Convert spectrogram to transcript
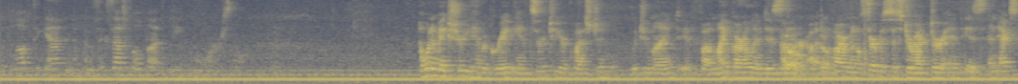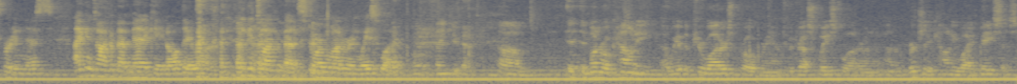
would love to get and have been successful, but need more, so. I want to make sure you have a great answer to your question. Would you mind if uh, Mike Garland is our uh, no. Environmental Services Director and is an expert in this? I can talk about Medicaid all day long. He can talk about stormwater and wastewater. Thank you. Um, In in Monroe County, uh, we have the Pure Waters Program to address wastewater on a- on a virtually a countywide basis.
